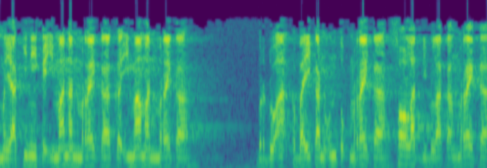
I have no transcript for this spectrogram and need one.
meyakini keimanan mereka, keimaman mereka, berdoa kebaikan untuk mereka, sholat di belakang mereka.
